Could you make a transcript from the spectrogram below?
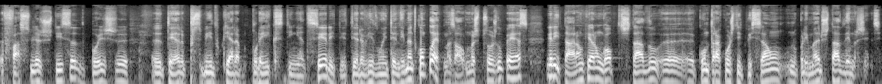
faço-lhe a justiça depois uh, ter percebido que era por aí que se tinha de ser e ter havido um entendimento completo. Mas algumas pessoas do PS gritaram que era um golpe de Estado uh, contra a Constituição no primeiro estado de emergência.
